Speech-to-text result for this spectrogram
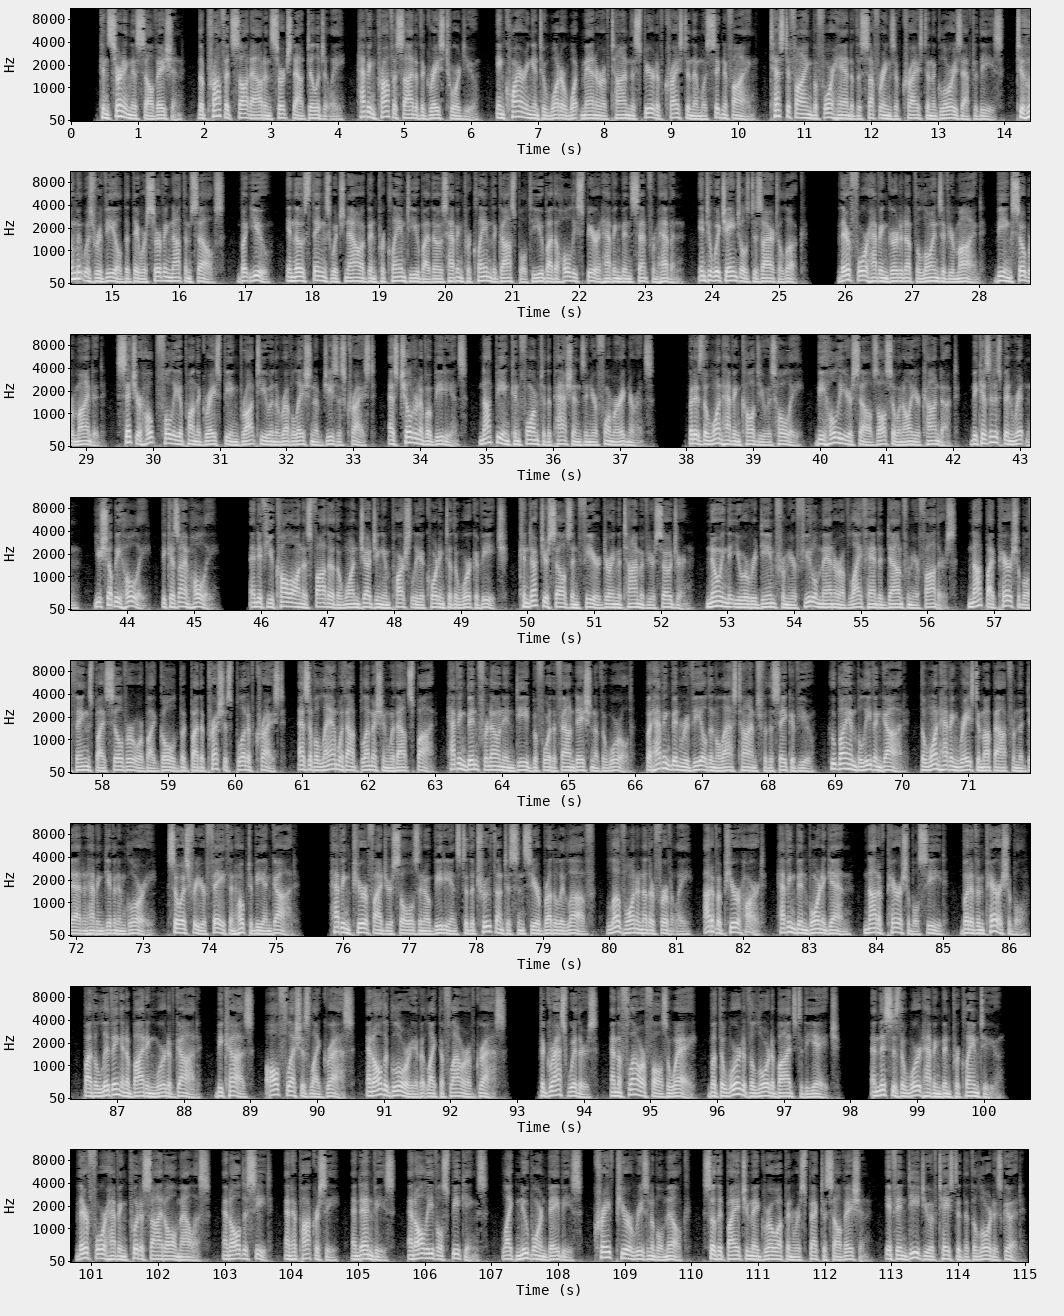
Concerning this salvation, the prophets sought out and searched out diligently, having prophesied of the grace toward you, inquiring into what or what manner of time the Spirit of Christ in them was signifying, testifying beforehand of the sufferings of Christ and the glories after these, to whom it was revealed that they were serving not themselves, but you, in those things which now have been proclaimed to you by those having proclaimed the gospel to you by the Holy Spirit having been sent from heaven, into which angels desire to look. Therefore, having girded up the loins of your mind, being sober minded, set your hope fully upon the grace being brought to you in the revelation of Jesus Christ, as children of obedience, not being conformed to the passions in your former ignorance. But as the one having called you is holy, be holy yourselves also in all your conduct, because it has been written, You shall be holy, because I am holy. And if you call on as Father the one judging impartially according to the work of each, conduct yourselves in fear during the time of your sojourn, knowing that you are redeemed from your futile manner of life handed down from your fathers, not by perishable things by silver or by gold but by the precious blood of Christ, as of a lamb without blemish and without spot, having been foreknown indeed before the foundation of the world, but having been revealed in the last times for the sake of you who by him believe in God, the one having raised him up out from the dead and having given him glory, so as for your faith and hope to be in God. Having purified your souls in obedience to the truth unto sincere brotherly love, love one another fervently, out of a pure heart, having been born again, not of perishable seed, but of imperishable, by the living and abiding Word of God, because, all flesh is like grass, and all the glory of it like the flower of grass. The grass withers, and the flower falls away, but the word of the Lord abides to the age. And this is the word having been proclaimed to you. Therefore, having put aside all malice, and all deceit, and hypocrisy, and envies, and all evil speakings, like newborn babies, crave pure reasonable milk, so that by it you may grow up in respect to salvation, if indeed you have tasted that the Lord is good.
